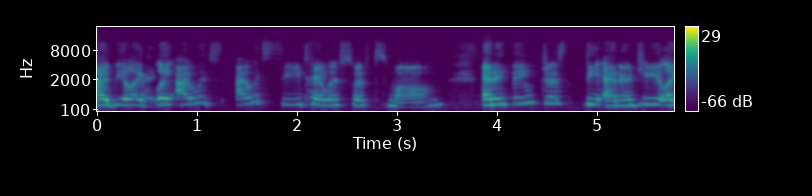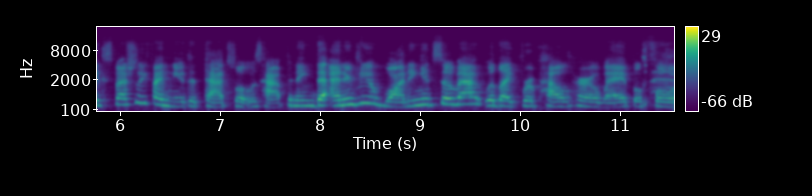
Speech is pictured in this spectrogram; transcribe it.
I'd be like Right. like I would I would see Taylor Swift's mom, and I think just the energy, like especially if I knew that that's what was happening, the energy of wanting it so bad would like repel her away before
